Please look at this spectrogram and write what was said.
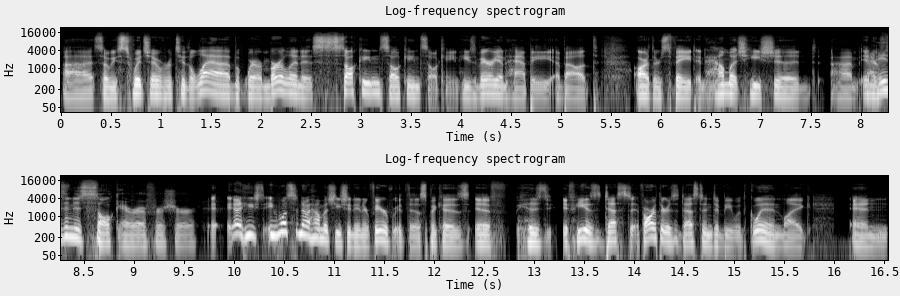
Uh, so we switch over to the lab where Merlin is sulking, sulking, sulking. He's very unhappy about Arthur's fate and how much he should um, Yeah, he's in his sulk era for sure. Yeah, he's, he wants to know how much he should interfere with this because if his if he is destined if Arthur is destined to be with Gwen like and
